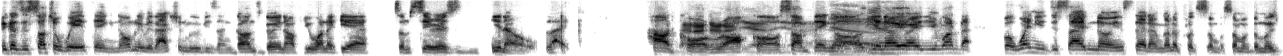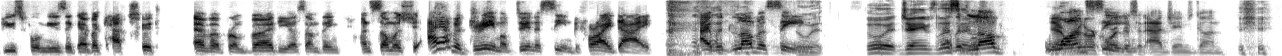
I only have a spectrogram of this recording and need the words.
because it's such a weird thing. Normally with action movies and guns going off, you want to hear some serious, you know, like hardcore rock Yeah, or yeah, something, or yeah. you know, you, you want that. But when you decide no, instead I'm gonna put some some of the most beautiful music ever captured ever from Verdi or something, and someone should. I have a dream of doing a scene before I die. I would love a scene. Do it. Do it, James. I would Listen. love Yeah, we're one gonna record scene. this and add James Gunn.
